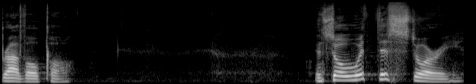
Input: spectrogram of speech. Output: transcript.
Bravo, Paul. And so, with this story,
